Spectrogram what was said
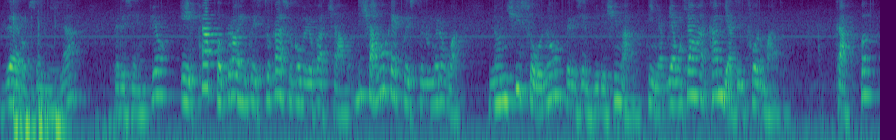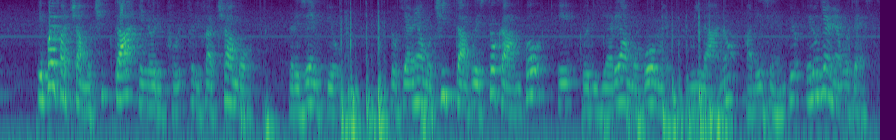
06000 per esempio e il cap però in questo caso come lo facciamo? Diciamo che è questo numero qua, non ci sono per esempio i decimali, quindi abbiamo cambiato il formato cap e poi facciamo città e noi rifacciamo per esempio lo chiamiamo città questo campo e lo dichiariamo come Milano ad esempio e lo chiamiamo testo.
